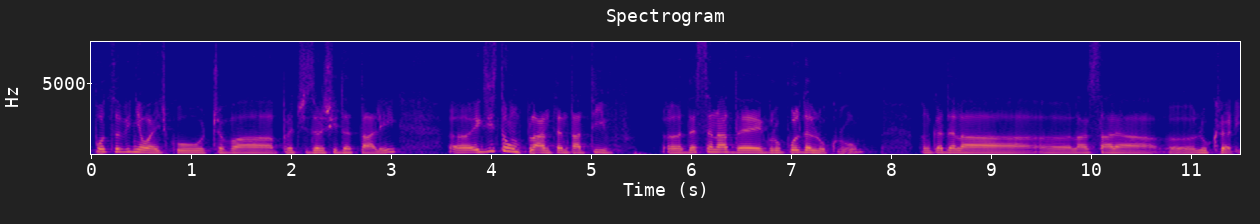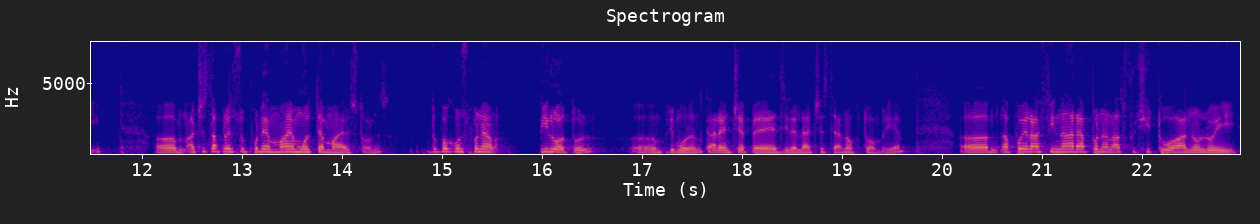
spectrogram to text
pot să vin eu aici cu ceva precizări și detalii. Uh, există un plan tentativ uh, desenat de grupul de lucru, încă de la uh, lansarea lucrării. Acesta presupune mai multe milestones. După cum spuneam, pilotul, în primul rând, care începe zilele acestea în octombrie, apoi rafinarea până la sfârșitul anului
